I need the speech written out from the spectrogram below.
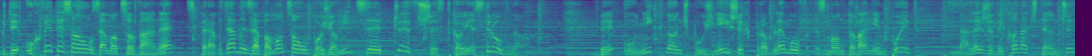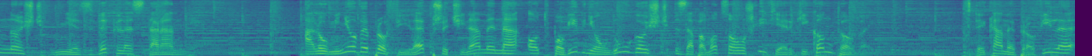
Gdy uchwyty są zamocowane, sprawdzamy za pomocą poziomicy, czy wszystko jest równo. By uniknąć późniejszych problemów z montowaniem płyt, należy wykonać tę czynność niezwykle starannie. Aluminiowe profile przycinamy na odpowiednią długość za pomocą szlifierki kątowej. Wtykamy profile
